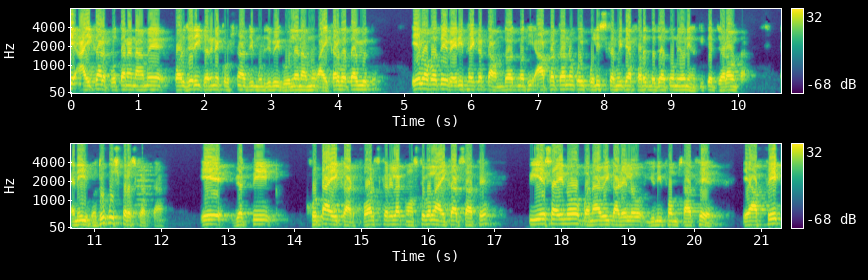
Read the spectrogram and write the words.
એ આઈ કાર્ડ પોતાના નામે ફોર્જરી કરીને કૃષ્ણરાજજી મૂળજીભાઈ ગોહિલના નામનું આઈ કાર્ડ બતાવ્યું હતું. એ બાબતે વેરીફાઈ કરતા અમદાવાદમાંથી આ પ્રકારનો કોઈ પોલીસ કર્મી ત્યાં ફરજ બજાવતો નહીં, એની હકીકત જણાવતા, એની વધુ પૂછપરછ કરતા, એ વ્યક્તિ ખોટા આઈ કાર્ડ ફોર્જ કરેલા કોન્સ્ટેબલના આઈ કાર્ડ સાથે પીએસઆઈનો બનાવી કાઢેલો યુનિફોર્મ સાથે એ આ ફેક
